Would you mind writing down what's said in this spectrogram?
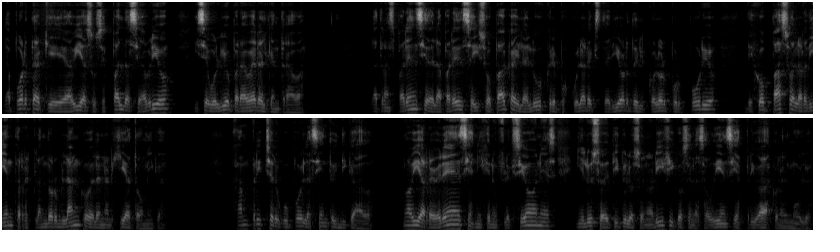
La puerta que había a sus espaldas se abrió y se volvió para ver al que entraba. La transparencia de la pared se hizo opaca y la luz crepuscular exterior del color purpúreo dejó paso al ardiente resplandor blanco de la energía atómica. Han Pritchard ocupó el asiento indicado. No había reverencias, ni genuflexiones, ni el uso de títulos honoríficos en las audiencias privadas con el mulo.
